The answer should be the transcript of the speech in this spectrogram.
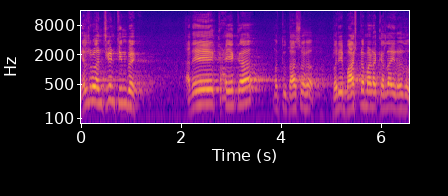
ಎಲ್ಲರೂ ಹಂಚ್ಕೊಂಡು ತಿನ್ಬೇಕು. ಅದೇ ಕಾಯಕ ಮತ್ತು ದಾಸೋಹ. ಬರೀ ಭಾಷಣ ಮಾಡೋಕ್ಕಲ್ಲ ಇರೋದು.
